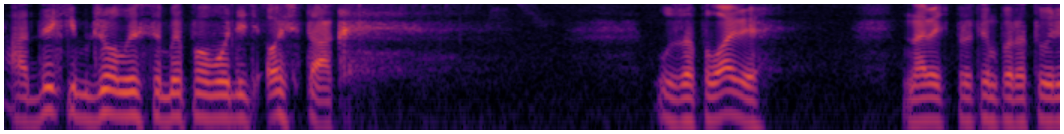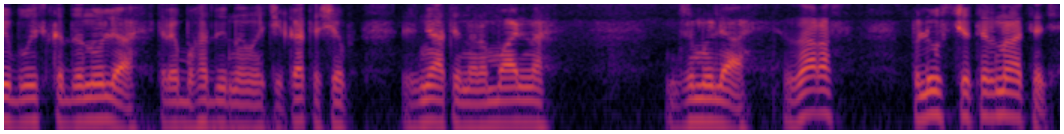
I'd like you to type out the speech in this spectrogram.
а дикі бджоли себе поводять ось так. У заплаві навіть при температурі близько до нуля. Треба годинами чекати, щоб зняти нормально джмеля. Зараз плюс 14.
